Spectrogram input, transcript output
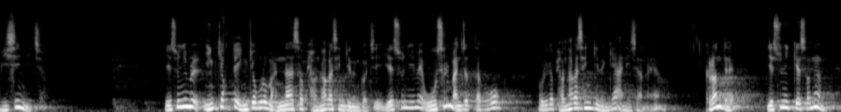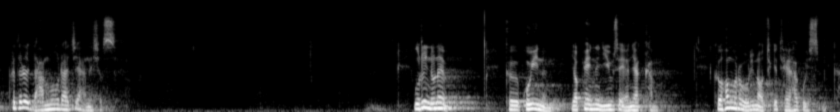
미신이죠. 예수님을 인격 대 인격으로 만나서 변화가 생기는 거지 예수님의 옷을 만졌다고 우리가 변화가 생기는 게 아니잖아요. 그런데 예수님께서는 그들을 나무라지 않으셨어요. 우리 눈에 그 보이는 옆에 있는 이웃의 연약함, 그 허물을 우리는 어떻게 대하고 있습니까?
